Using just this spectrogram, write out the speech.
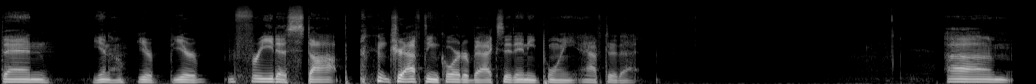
then you know you're you're free to stop drafting quarterbacks at any point after that. Um,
